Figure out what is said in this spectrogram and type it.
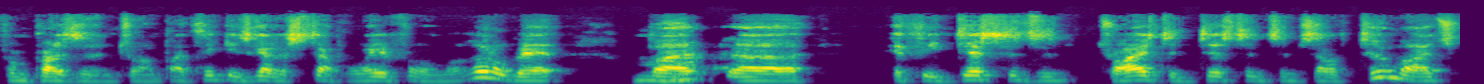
from President Trump. I think he's got to step away from him a little bit. Mm-hmm. But uh, if he distances, tries to distance himself too much,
